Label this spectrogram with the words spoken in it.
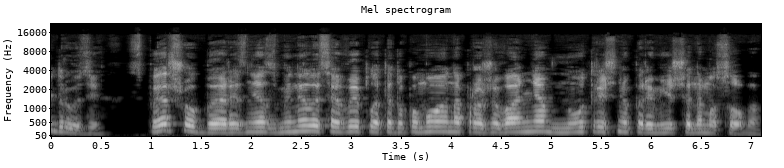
друзі, з 1 березня змінилися виплати допомоги на проживання внутрішньо переміщеним особам.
